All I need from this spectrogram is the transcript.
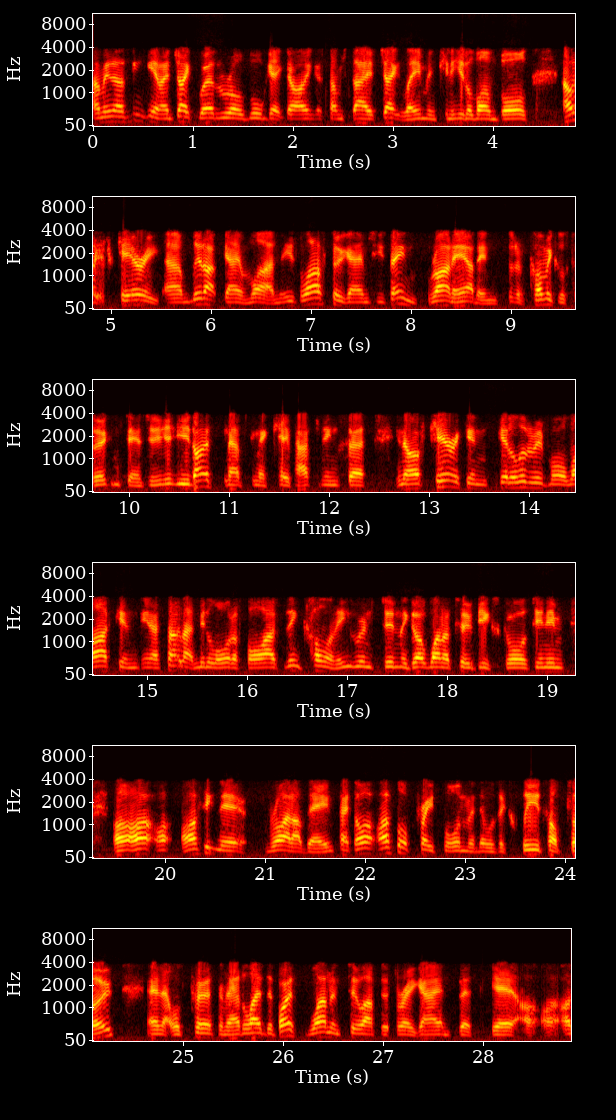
I mean, I think, you know, Jake Weatherald will get going at some stage. Jake Lehmann can hit a long ball. Alex Carey um, lit up game one. His last two games, he's been run out in sort of comical circumstances. You, you don't think that's going to keep happening. So, you know, if Carey can get a little bit more luck and, you know, of that middle order five, I think Colin Ingram's certainly got one or two big scores in him. I, I, I think they're right up there. In fact, I, I thought pre-tournament there was a clear top two, and that was Perth and Adelaide. They're both one and two after three games, but yeah, I, I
